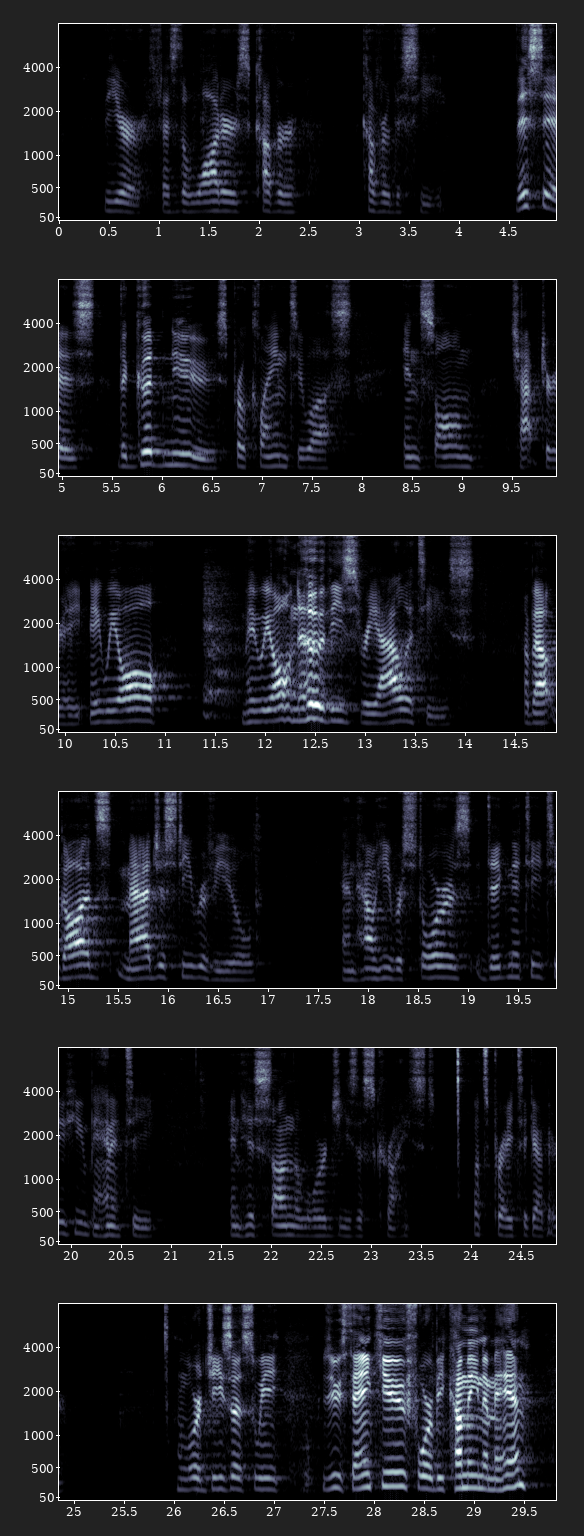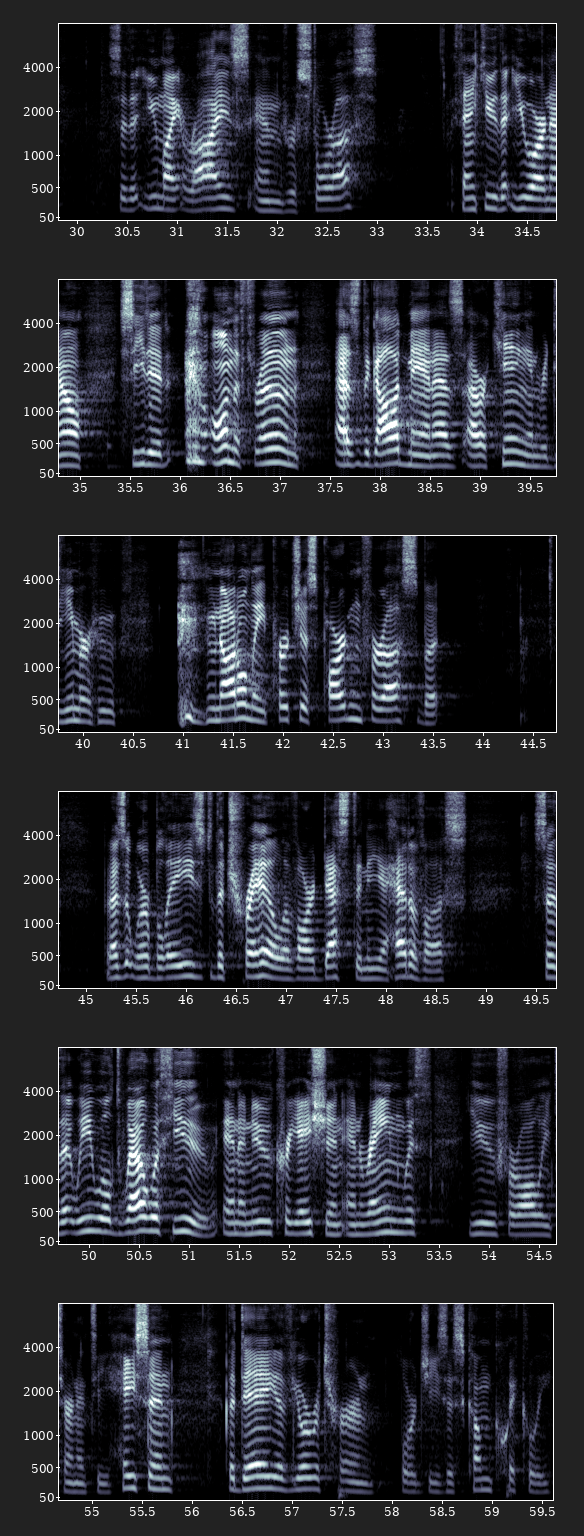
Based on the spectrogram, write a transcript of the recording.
the earth as the waters cover, cover the sea. This is the good news proclaimed to us in Psalm chapter 8. May we all, may we all know these realities about God's majesty revealed and how he restores dignity to humanity in his Son, the Lord Jesus Christ. Let's pray together. Lord Jesus, we do thank you for becoming a man so that you might rise and restore us. Thank you that you are now seated on the throne as the God man, as our King and Redeemer, who, who not only purchased pardon for us, but, but as it were, blazed the trail of our destiny ahead of us, so that we will dwell with you in a new creation and reign with you for all eternity. Hasten the day of your return, Lord Jesus. Come quickly.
